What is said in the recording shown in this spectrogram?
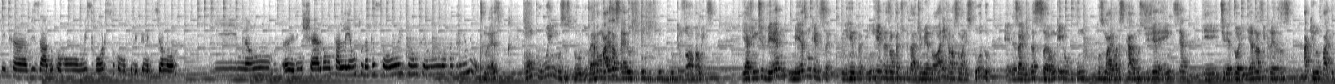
fica visado como o esforço, como o Felipe mencionou, e não eles enxergam o talento da pessoa e vão pelo apadrinhamento. As mulheres concluem os estudos, levam mais a sério os estudos do, do que os homens. E a gente vê, mesmo que eles em representatividade menor em relação ao estudo, eles ainda são quem ocupam os maiores cargos de gerência e diretoria nas empresas aqui no país.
